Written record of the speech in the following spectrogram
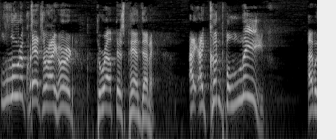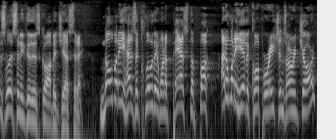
ludicrous answer I heard throughout this pandemic. I, I couldn't believe I was listening to this garbage yesterday. Nobody has a clue. They want to pass the buck. I don't want to hear the corporations are in charge.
